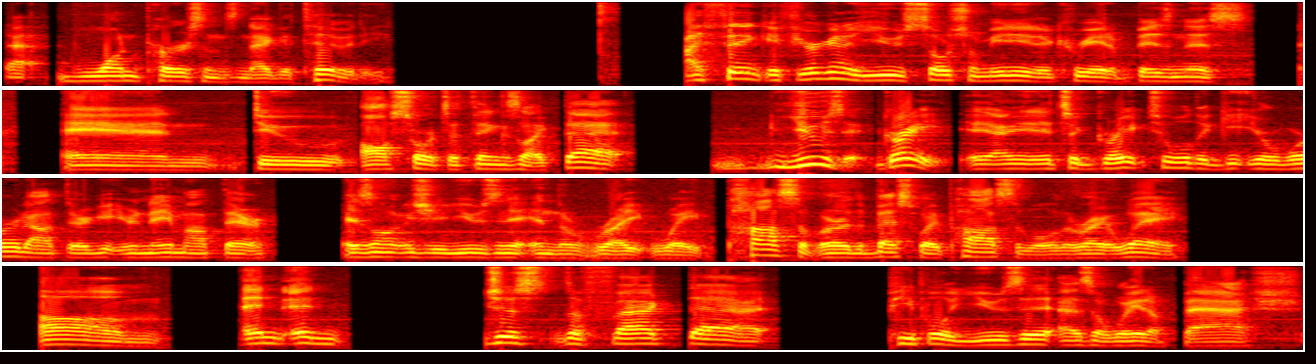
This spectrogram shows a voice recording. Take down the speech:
that one person's negativity. I think if you're going to use social media to create a business and do all sorts of things like that, use it. Great. I mean, it's a great tool to get your word out there, get your name out there, as long as you're using it in the right way possible, or the best way possible, the right way. Um, and and just the fact that people use it as a way to bash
